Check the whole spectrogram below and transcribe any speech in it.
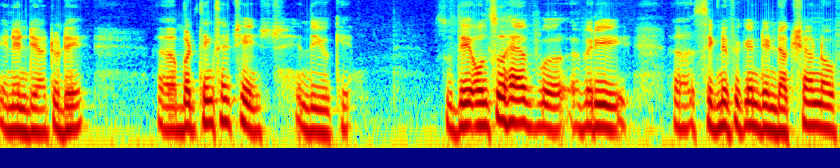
in India today, uh, but things have changed in the UK. So, they also have a very significant induction of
